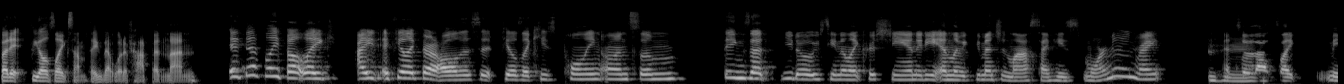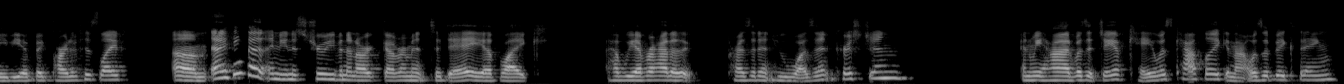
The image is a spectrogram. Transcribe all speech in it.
but it feels like something that would have happened then. It definitely felt like I, I feel like throughout all this, it feels like he's pulling on some things that, you know, we've seen in like Christianity. And like you mentioned last time, he's Mormon, right? Mm-hmm. And so mm-hmm. that's like maybe a big part of his life. Um, and I think that, I mean, it's true even in our government today of like, have we ever had a president who wasn't Christian? And we had, was it JFK was Catholic and that was a big thing?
